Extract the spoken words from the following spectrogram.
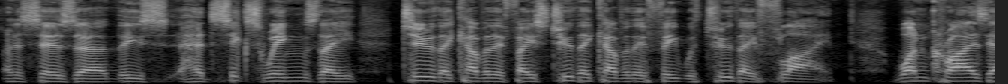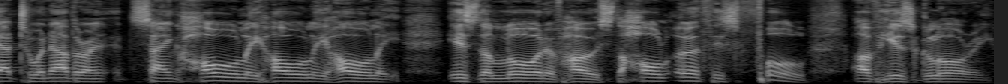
And it says uh, these had six wings. They two they cover their face, two they cover their feet. With two they fly. One cries out to another, saying, Holy, holy, holy is the Lord of hosts. The whole earth is full of his glory.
